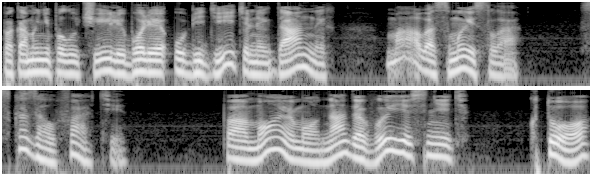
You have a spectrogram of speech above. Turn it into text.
пока мы не получили более убедительных данных, мало смысла», — сказал Фати. «По-моему, надо выяснить, кто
